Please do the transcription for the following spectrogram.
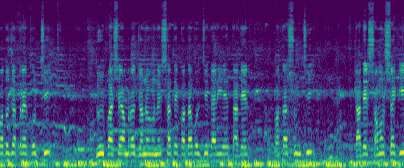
পদযাত্রা করছি। দুই পাশে আমরা জনগণের সাথে কথা বলছি, দাঁড়িয়ে তাদের কথা শুনছি। তাদের সমস্যা কি,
